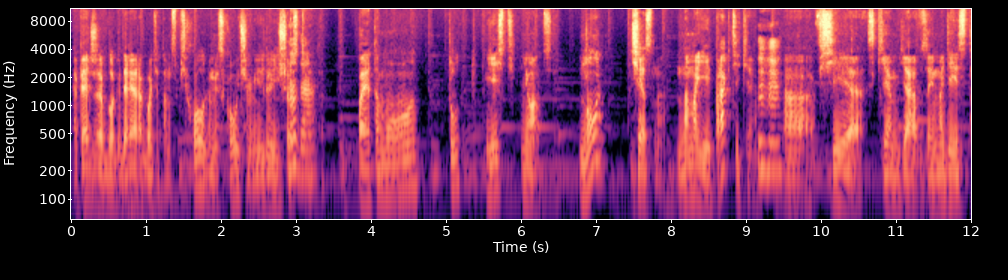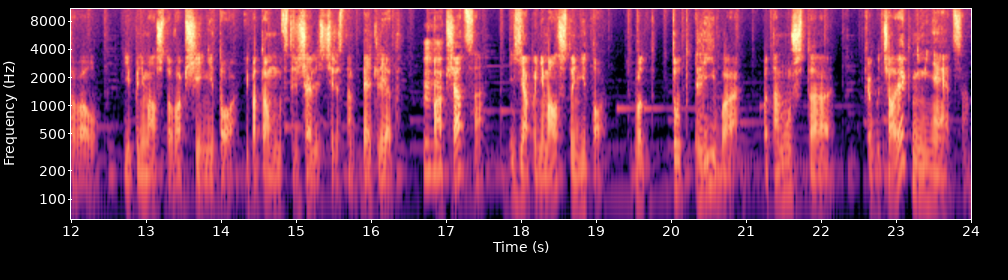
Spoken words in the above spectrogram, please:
Опять же, благодаря работе там, с психологами, с коучами или еще Ну с да. кем-то. Поэтому тут есть нюансы. Но, честно, на моей практике а, все, с кем я взаимодействовал и понимал, что вообще не то, и потом мы встречались через там пять лет Мгм. пообщаться, я понимал, что не то. Вот тут либо потому, что как бы человек не меняется,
